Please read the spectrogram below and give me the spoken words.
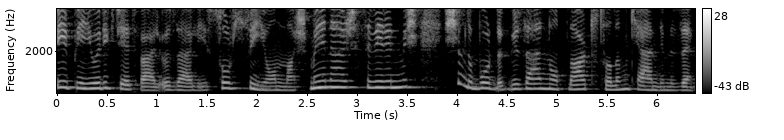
Bir periyodik cetvel özelliği sorusu iyonlaşma enerjisi verilmiş. Şimdi burada güzel notlar tutalım kendimize.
